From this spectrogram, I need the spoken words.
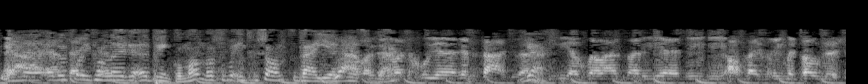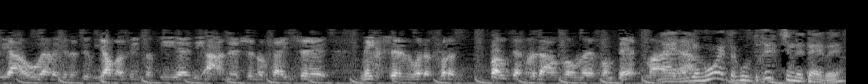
Ja, en, eh, en ja, dat vond je van zeker. eh, Brinkelman? Was wel interessant bij je Ja, mensen wat, daar? wat een goede reportage. Ja. Ja. Ik zie ook wel uit naar die, eh, die, die aflevering met woonnussen. Ja, hoewel ik het natuurlijk jammer vind dat die, eh, die aannussen nog steeds eh, niks eh, voor, de, voor het poot hebben gedaan van, eh, van bed. Maar, Nee, maar ja. je hoort er hoe druk ze het hebben.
